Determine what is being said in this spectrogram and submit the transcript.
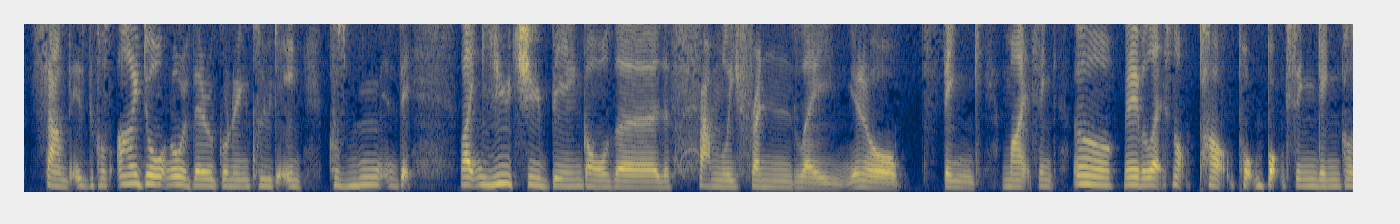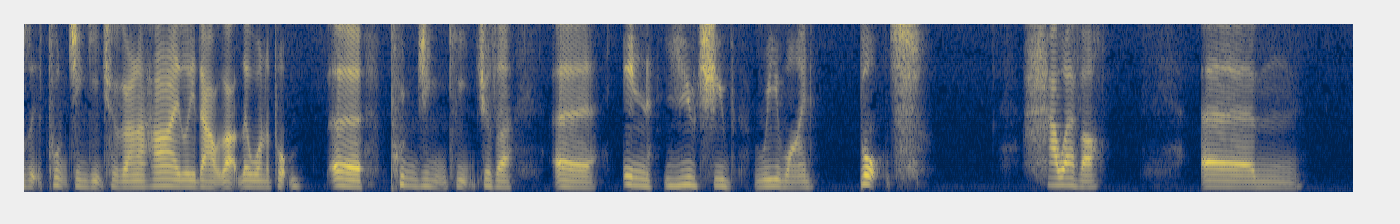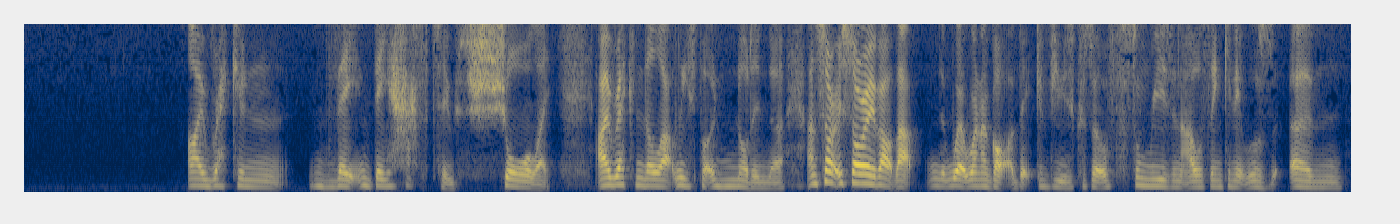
sound is because I don't know if they're going to include it in because like YouTube being all the the family friendly, you know, thing might think, oh, maybe let's not put boxing in because it's punching each other, and I highly doubt that they want to put uh, punching each other uh, in YouTube Rewind. But, however, um, I reckon they they have to surely. I reckon they'll at least put a nod in there. And sorry sorry about that when I got a bit confused because for some reason I was thinking it was um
